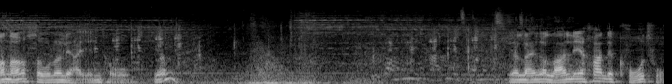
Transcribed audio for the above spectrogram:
螳螂收了俩人头，行。先来个兰陵汉的苦楚，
